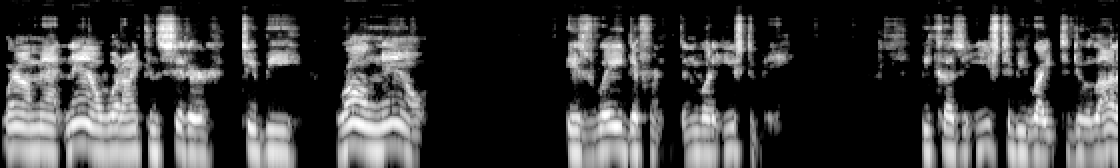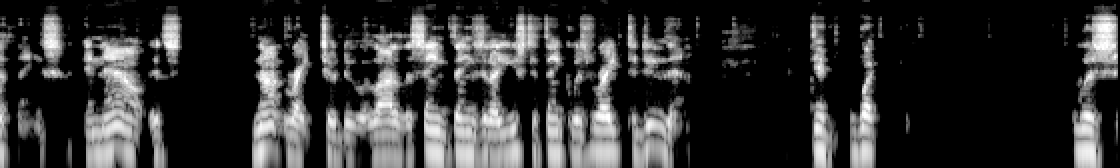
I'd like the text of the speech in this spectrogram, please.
where i'm at now what i consider to be wrong now is way different than what it used to be because it used to be right to do a lot of things, and now it's not right to do a lot of the same things that I used to think was right to do then. Did what was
